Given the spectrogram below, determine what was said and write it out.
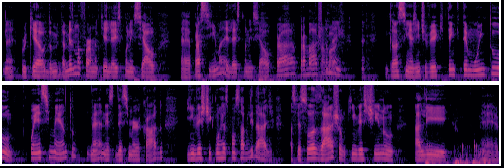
né? Porque é da mesma forma que ele é exponencial é, para cima, ele é exponencial para baixo pra também. Baixo. Então, assim, a gente vê que tem que ter muito conhecimento né, nesse, desse mercado e investir com responsabilidade. As pessoas acham que investindo ali né,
